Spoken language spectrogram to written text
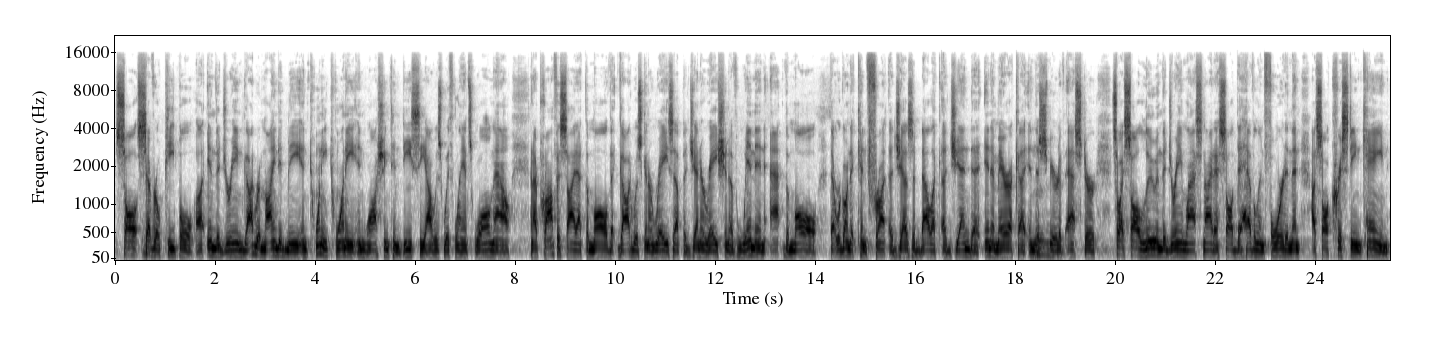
saw several people uh, in the dream. God reminded me in 2020 in Washington, D.C., I was with Lance Wallnau. And I prophesied at the mall that God was going to raise up a generation of women at the mall that were going to confront a Jezebelic agenda in America in the hmm. spirit of Esther. So I saw Lou in the dream last night. I saw DeHevelin Ford, and then I saw Christine Kane.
